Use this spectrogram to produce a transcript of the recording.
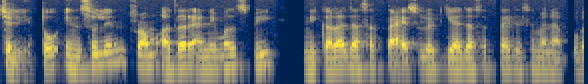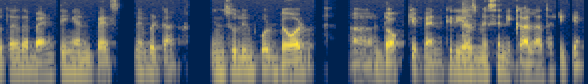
चलिए तो इंसुलिन फ्रॉम अदर एनिमल्स भी निकाला जा सकता है आइसोलेट किया जा सकता है, जैसे मैंने आपको बताया था बैंटिंग एंड बेस्ट ने बेटा इंसुलिन को डॉड डॉग के पैनक्रियाज में से निकाला था, ठीक है?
